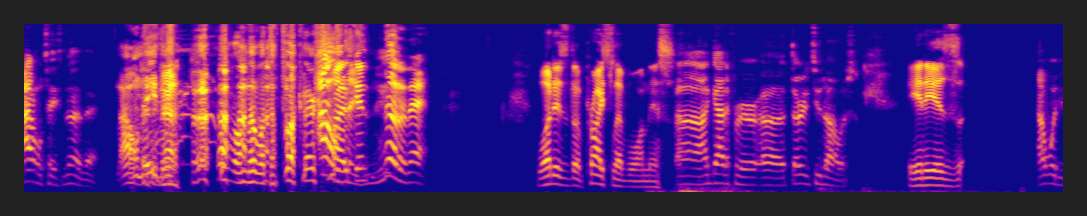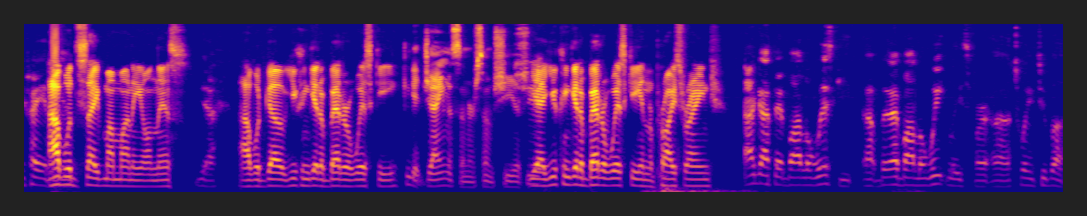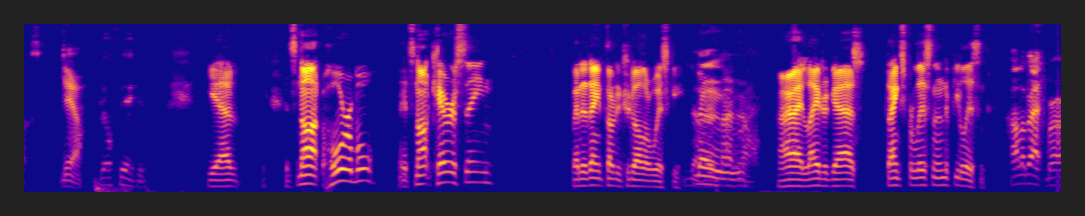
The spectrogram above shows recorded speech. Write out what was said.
I don't taste none of that. I don't either. I don't know what the fuck they're I don't taste smoking. none of that. what is the price level on this? Uh, I got it for uh, thirty-two dollars. It is. I wouldn't pay it. I again. would save my money on this. Yeah. I would go. You can get a better whiskey. You can get Jameson or some shit. Shit. Yeah, you can get a better whiskey in the price range. I got that bottle of whiskey, uh, that bottle of Wheatley's for uh, twenty-two bucks. Yeah. Go figure. Yeah, it's not horrible. It's not kerosene, but it ain't thirty-two dollar whiskey. No, No. not at all. All right, later, guys. Thanks for listening. If you listen. Holla back, bro.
